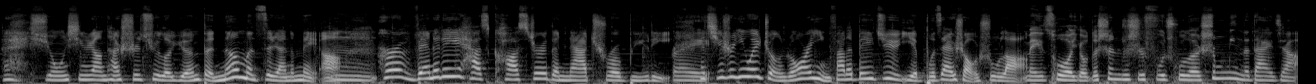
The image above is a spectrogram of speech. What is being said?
唉，虚心让她失去了原本那么自然的美啊。Her vanity has cost her the natural beauty. 那其实因为整容而引发的悲剧也不在少数了。没错，有的甚至是付出了生命的代价。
